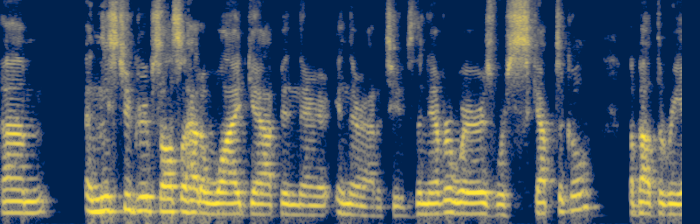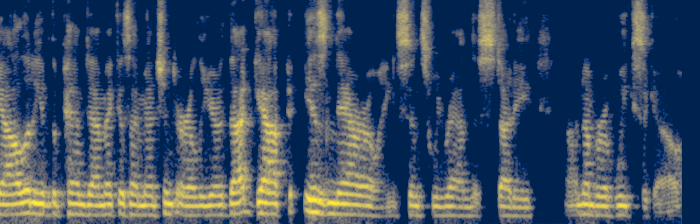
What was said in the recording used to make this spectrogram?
Um, and these two groups also had a wide gap in their in their attitudes. The never wearers were skeptical about the reality of the pandemic, as I mentioned earlier. That gap is narrowing since we ran this study a number of weeks ago.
